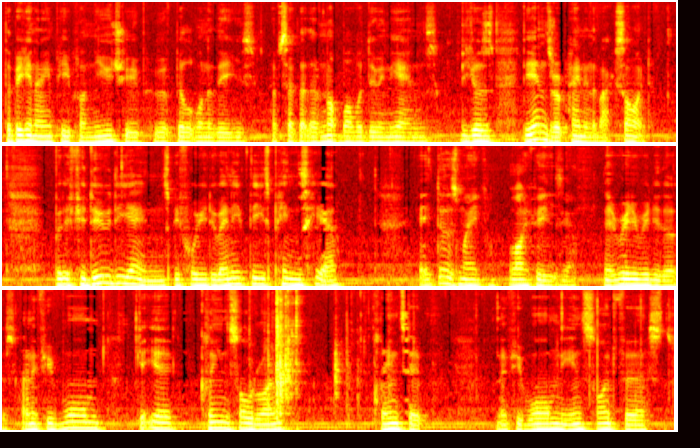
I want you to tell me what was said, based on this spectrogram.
the bigger name people on YouTube who have built one of these have said that they've not bothered doing the ends because the ends are a pain in the backside. But if you do the ends before you do any of these pins here it does make life easier. It really really does. And if you warm get your clean solder on clean tip and if you warm the inside first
